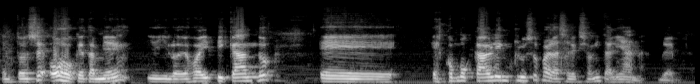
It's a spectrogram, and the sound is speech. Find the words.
Entonces, ojo, que también, y lo dejo ahí picando, eh, es convocable incluso para la selección italiana, Bremer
